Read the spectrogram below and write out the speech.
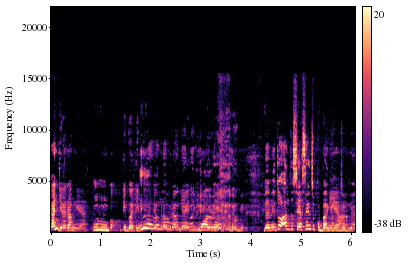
kan jarang ya. Mhm. Kok tiba-tiba Iya, ada program jahit di mall ya. Dan itu antusiasnya cukup banyak Iya, juga.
